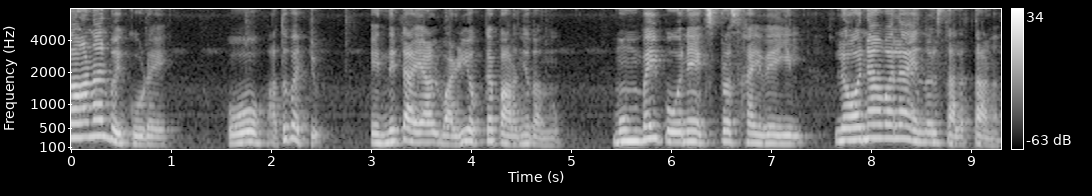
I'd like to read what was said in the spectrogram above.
കാണാൻ പോയിക്കൂടെ? ഓ അത് പറ്റും എന്നിട്ട് അയാൾ വഴിയൊക്കെ പറഞ്ഞു തന്നു. മുംബൈ പൂനെ എക്സ്പ്രസ് ഹൈവേയിൽ ലോനാവല എന്നൊരു സ്ഥലത്താണ്.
